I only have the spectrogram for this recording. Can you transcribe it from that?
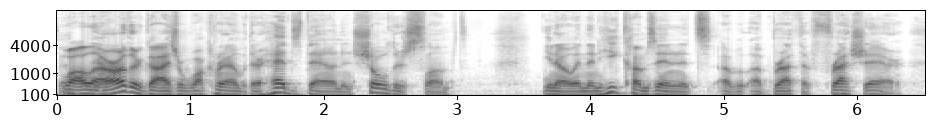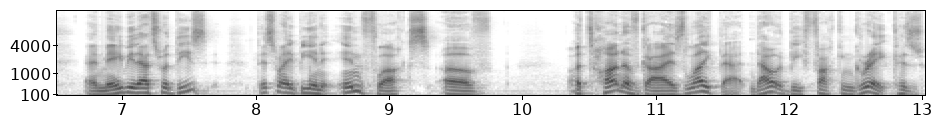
while our other guys are walking around with their heads down and shoulders slumped, you know. And then he comes in and it's a, a breath of fresh air. And maybe that's what these. This might be an influx of a ton of guys like that. And that would be fucking great because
